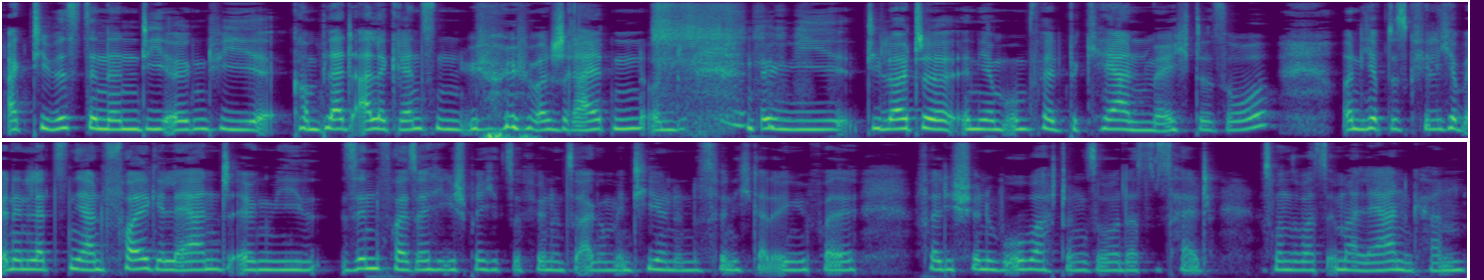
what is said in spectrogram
Aktivistinnen, die irgendwie komplett alle Grenzen überschreiten und irgendwie die Leute in ihrem Umfeld bekehren möchte, so. Und ich habe das Gefühl, ich habe in den letzten Jahren voll gelernt, irgendwie sinnvoll solche Gespräche zu führen und zu argumentieren. Und das finde ich gerade irgendwie voll, voll die schöne Beobachtung, so, dass es halt, dass man sowas immer lernen kann.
